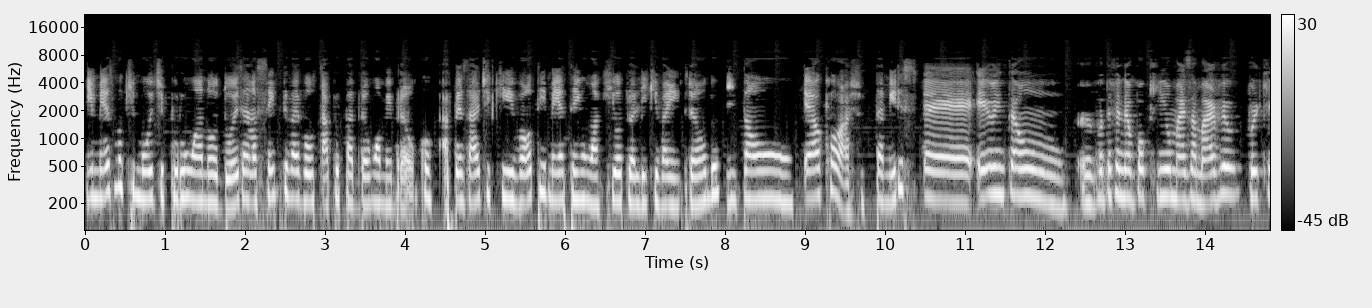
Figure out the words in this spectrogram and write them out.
e mesmo que mude por um ano ou dois, ela sempre vai voltar pro padrão homem branco, apesar de que volta e meia tem um aqui, outro ali que vai entrando. Então, é o que eu acho. Tamires? É, eu então vou defender um pouquinho mais a Marvel, porque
